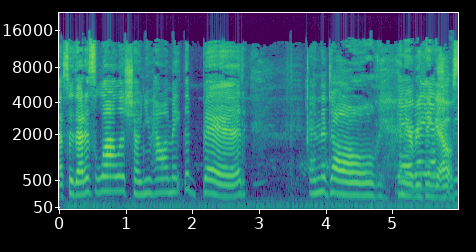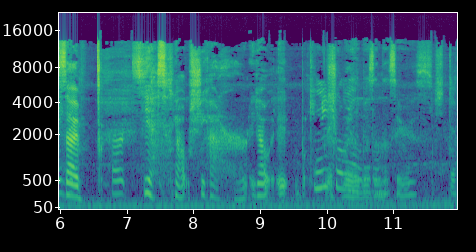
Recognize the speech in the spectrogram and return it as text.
Yeah, so that is Lila showing you how I make the bed and the dog and Yeah, that everything actually else. So Hurts. yes, yo, she got hurt. Yo, it, Can you it show me really wasn't little? that serious. Just, a,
